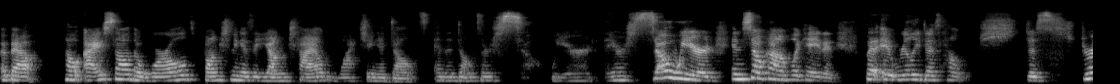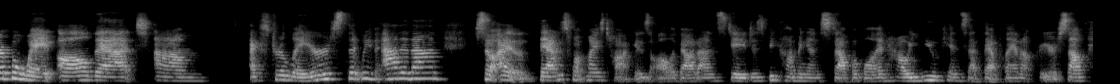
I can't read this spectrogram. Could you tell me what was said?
about how I saw the world functioning as a young child watching adults, and adults are so weird. They're so weird and so complicated, but it really does help sh- just strip away all that um, extra layers that we've added on. So I that is what my talk is all about on stage is becoming unstoppable and how you can set that plan up for yourself.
